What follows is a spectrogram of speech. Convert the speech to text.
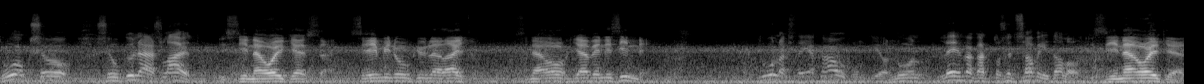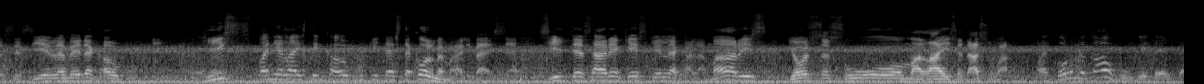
Tuoks se on sinun kyläs laitu? Sinä oikeassa. Se minun kyllä laitu. Sinä ohjaaveni sinne. Tuollaks teidän kaupunki on? Nuo lehväkattoiset savitalot. Sinä oikeassa. Siellä meidän kaupunki. Hispanialaisten kaupunki tästä kolme maili päässä. Sitten saaren keskellä Kalamaris, jossa suomalaiset asuvat. Ai kolme kaupunkia teiltä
